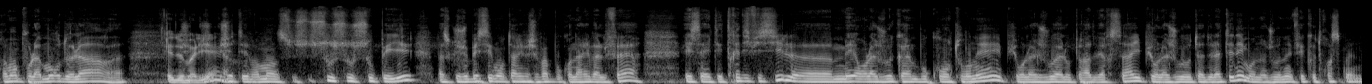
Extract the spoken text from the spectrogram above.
vraiment pour l'amour de l'art. euh, Et de Molière. J'étais vraiment sous, sous, sous, payé parce que je baissais mon tarif à chaque fois pour qu'on arrive à le faire. Et ça a été très difficile, euh, mais on l'a joué quand même beaucoup en tournée. Et puis on l'a joué à l'Opéra de Versailles, puis on l'a joué au Théâtre de l'Athénée, mais on a joué, on a fait que trois semaines.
